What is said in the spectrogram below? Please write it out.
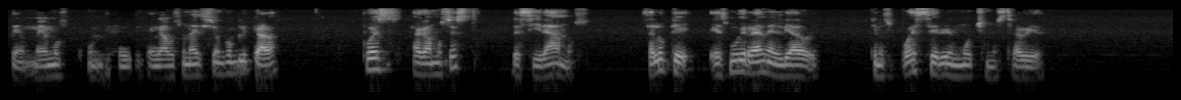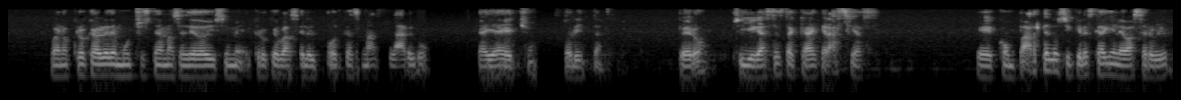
tengamos una decisión complicada, pues hagamos esto, decidamos. Es algo que es muy real en el día de hoy, que nos puede servir mucho en nuestra vida. Bueno, creo que hablé de muchos temas el día de hoy, sí me, creo que va a ser el podcast más largo que haya hecho ahorita. Pero si llegaste hasta acá, gracias. Eh, compártelo si crees que a alguien le va a servir.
